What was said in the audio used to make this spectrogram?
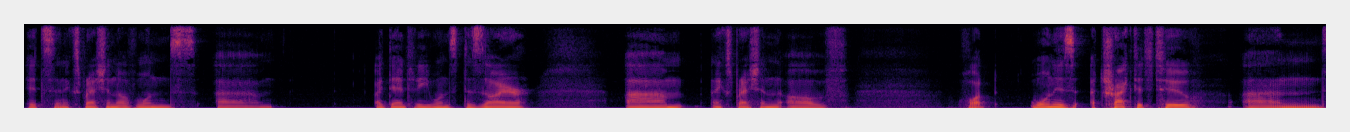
It's an expression of one's um, identity, one's desire, um, an expression of what one is attracted to, and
